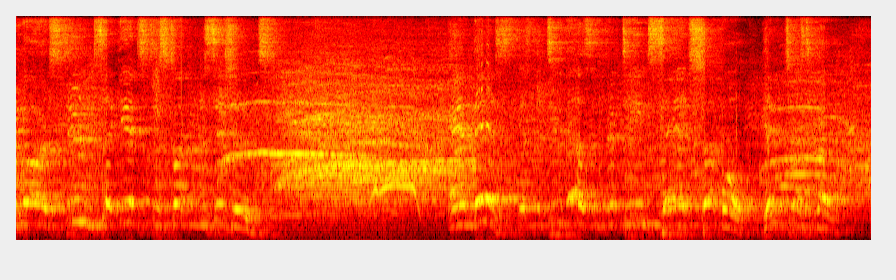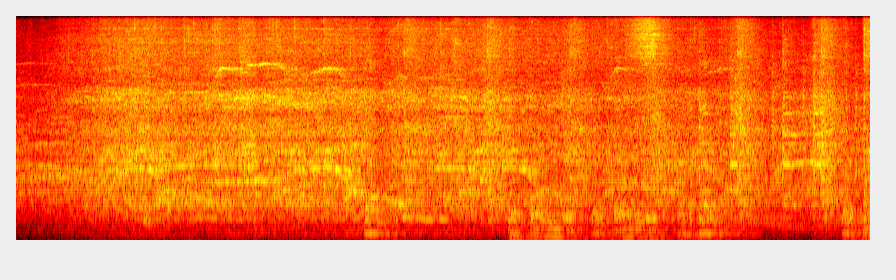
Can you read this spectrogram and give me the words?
are students against destructive decisions. And this is the 2015 SADD Shuffle. Hit it, Jessica. Thank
